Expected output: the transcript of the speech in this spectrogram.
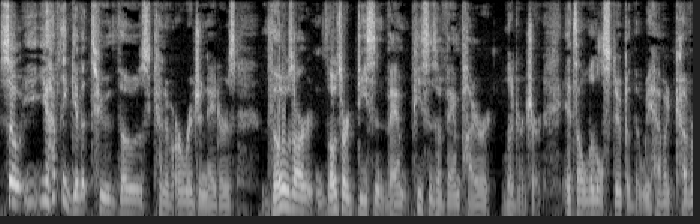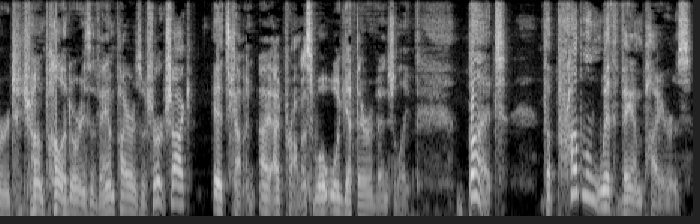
So you have to give it to those kind of originators. Those are those are decent pieces of vampire literature. It's a little stupid that we haven't covered John Polidori's A Vampire as a short shock. It's coming. I, I promise. We'll we'll get there eventually. But the problem with vampires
